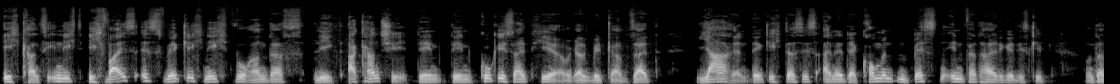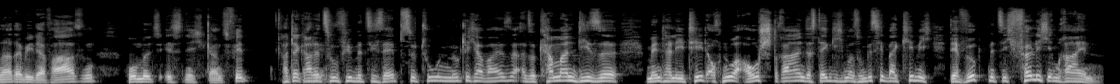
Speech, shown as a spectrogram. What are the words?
ich kann es Ihnen nicht, ich weiß es wirklich nicht, woran das liegt. Akanchi, den, den gucke ich seit hier, seit Jahren, denke ich, das ist einer der kommenden besten Innenverteidiger, die es gibt. Und dann hat er wieder Phasen. Hummels ist nicht ganz fit. Hat er gerade zu viel mit sich selbst zu tun, möglicherweise? Also kann man diese Mentalität auch nur ausstrahlen? Das denke ich immer so ein bisschen bei Kimmich. Der wirkt mit sich völlig im Reinen.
